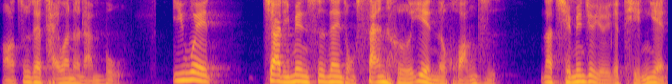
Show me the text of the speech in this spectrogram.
啊，住在台湾的南部，因为家里面是那种三合院的房子，那前面就有一个庭院。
